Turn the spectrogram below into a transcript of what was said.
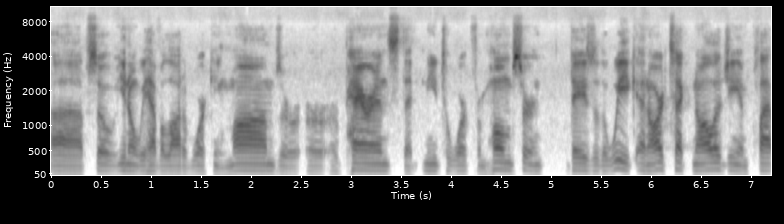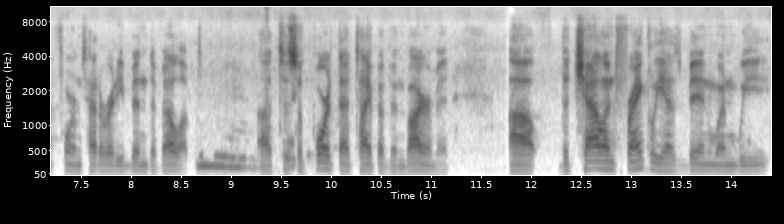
Uh, so, you know, we have a lot of working moms or, or, or, parents that need to work from home certain days of the week, and our technology and platforms had already been developed mm-hmm. uh, to support that type of environment. Uh, the challenge, frankly, has been when we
